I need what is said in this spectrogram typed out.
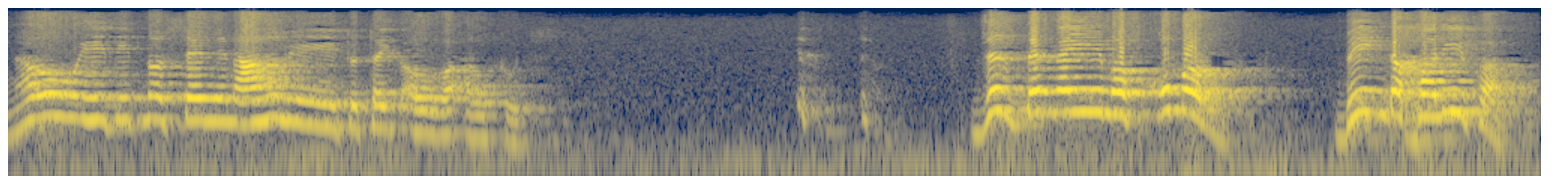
No, he did not send an army to take over Al-Quds. Just the name of Umar being the Khalifa,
